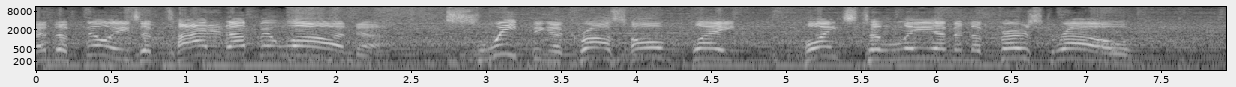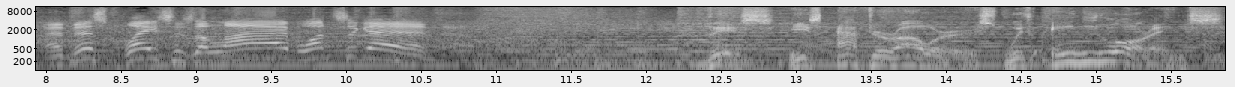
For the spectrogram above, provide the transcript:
and the Phillies have tied it up at one. Sweeping across home plate, points to Liam in the first row, and this place is alive once again. This is After Hours with Amy Lawrence.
